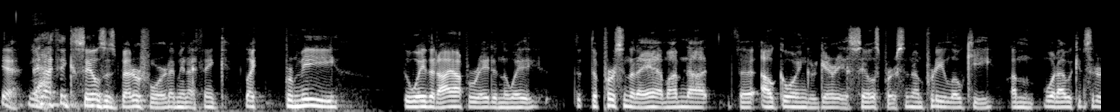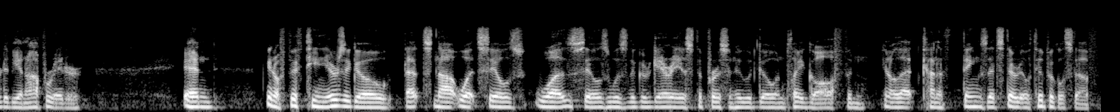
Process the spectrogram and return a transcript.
Yeah. yeah. yeah. And I think sales is better for it. I mean, I think like for me, the way that I operate and the way the, the person that I am, I'm not the outgoing gregarious salesperson. I'm pretty low key. I'm what I would consider to be an operator. And you know, 15 years ago, that's not what sales was. Sales was the gregarious, the person who would go and play golf and, you know, that kind of things, that stereotypical stuff.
